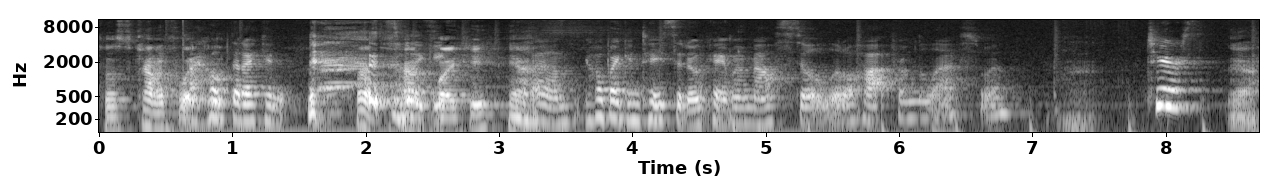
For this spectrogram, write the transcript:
so it's kind of flaky. I hope that I can. it's kind of flaky. Yeah. Um, I hope I can taste it okay. My mouth's still a little hot from the last one. Cheers. Yeah.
